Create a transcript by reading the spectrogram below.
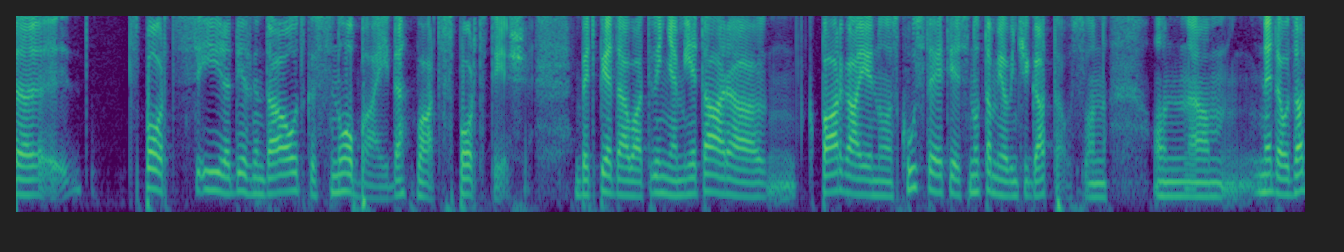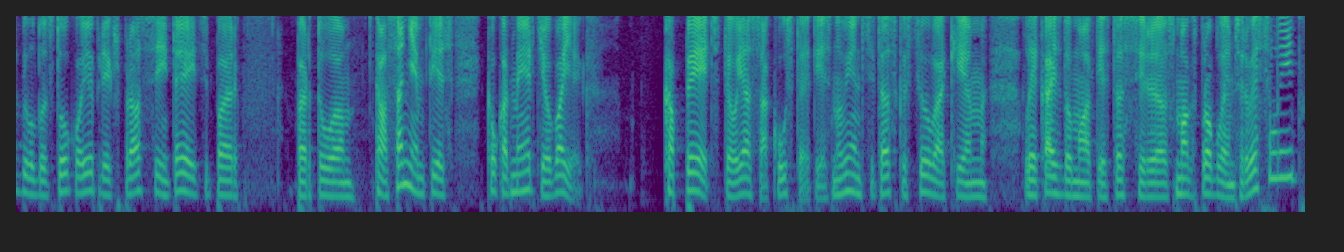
eh, sports ir diezgan daudz, kas nobaida vārds sports tieši. Bet piedāvāt viņam iet ārā, pārgājienos, kustēties, nu tam jau viņš ir gatavs. Un, un um, nedaudz atbildot to, ko iepriekš prasīja, teici par, par to, kā saņemties, kaut kādu mērķi jau vajag. Kāpēc tev jāsāk kustēties? Nu, viens ir tas, kas cilvēkiem liek aizdomāties, tas ir uh, smagas problēmas ar veselību.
